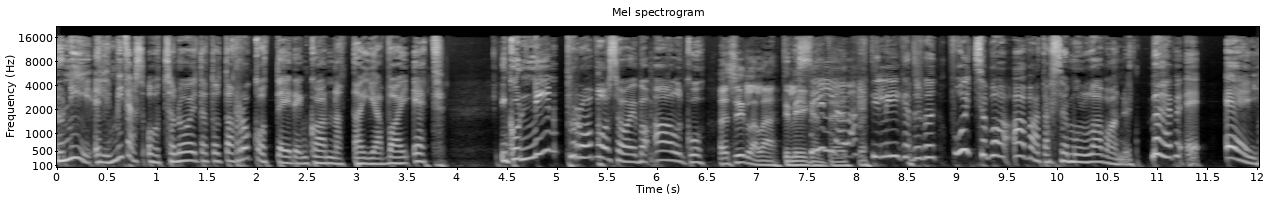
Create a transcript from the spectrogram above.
no niin, eli mitäs oot sä noita tota, rokotteiden kannattajia vai et? Niin kuin niin provosoiva alku. Sillä lähti Sillä lähti liikenteessä. Mä, Voit sä vaan avata se mun lavan nyt? Mä en, ei, ei.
